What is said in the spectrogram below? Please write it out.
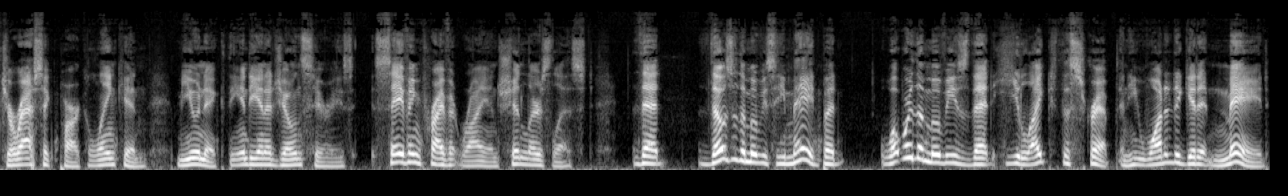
Jurassic Park, Lincoln, Munich, the Indiana Jones series, Saving Private Ryan, Schindler's List. That those are the movies he made, but what were the movies that he liked the script and he wanted to get it made,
